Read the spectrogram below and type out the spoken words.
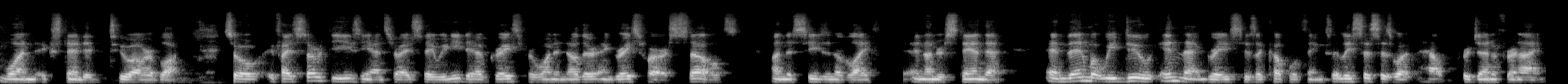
one extended two hour block. So if I start with the easy answer, I say we need to have grace for one another and grace for ourselves on the season of life and understand that. And then what we do in that grace is a couple things. At least this is what helped for Jennifer and I.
